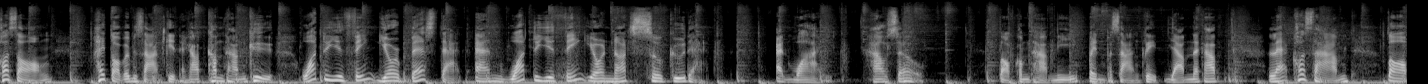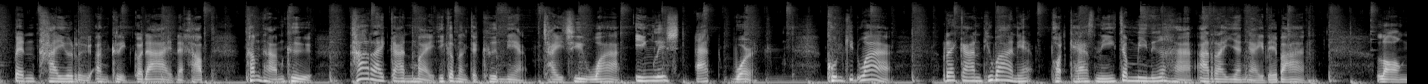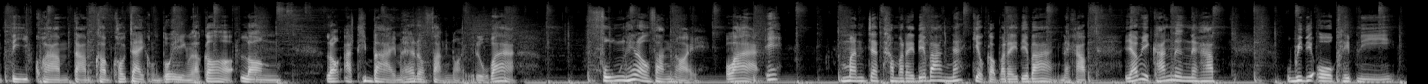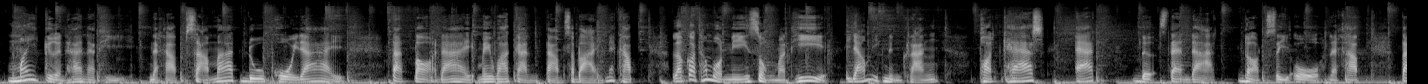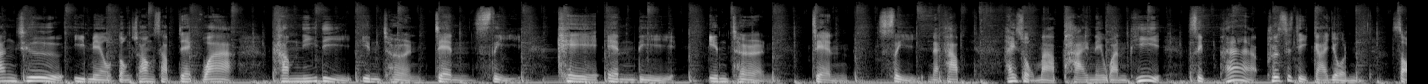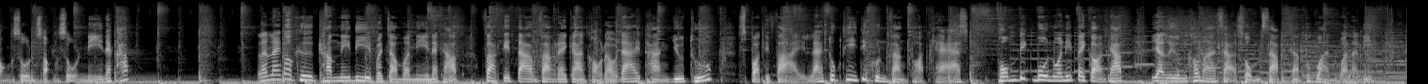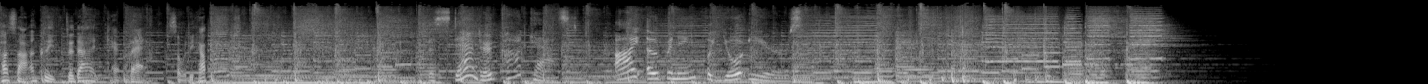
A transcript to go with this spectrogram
ข้อ 2 ให้ตอบเป็นภาษาอังกฤษนะครับคำถามคือ what do you think you're best at and what do you think you're not so good at and why how so ตอบคำถามนี้เป็นภาษาอังกฤษย้ำนะครับ และข้อ 3 ตอบเป็นไทยหรืออังกฤษก็ได้นะครับคำถามคือ ถ้ารายการใหม่ที่กำลังจะขึ้นเนี่ยใช้ชื่อว่า English at Work คุณคิดว่ารายการที่ว่านี้พอดแคสต์นี้จะมีเนื้อหาอะไรยังไงได้บ้าง ลองตีความตามความเข้าใจของตัวเอง แล้วก็ลองลองอธิบายมาให้เราฟังหน่อยหรือว่า ฟุ้งให้เราฟังหน่อยว่า เอ๊ะ มันจะทำอะไรได้บ้างนะ เกี่ยวกับอะไรได้บ้างนะครับย้ำอีกครั้งหนึ่งนะครับ วิดีโอคลิปนี้ไม่เกิน 5 นาทีนะครับ สามารถดูโพยได้ ตัดต่อได้ไม่ว่ากันตามสบายนะครับ แล้วก็ทั้งหมดนี้ส่งมาที่ย้ำอีกหนึ่งครั้ง podcast at the standard co นะครับ ตั้งชื่ออีเมลตรงช่อง subject ว่าคำนี้ดี intern gen 4 knd intern gen 4นะครับ ให้ส่งมาภายในวันที่ 15 พฤศจิกายน 2020 นี้นะครับ และนั่นก็คือคำนี้ดีประจำวันนี้นะครับ ฝากติดตามฟังรายการของเราได้ทาง YouTube Spotify และทุกที่ที่คุณฟังพอดแคสต์ ผมบิ๊กบูลวันนี้ไปก่อนครับ อย่าลืมเข้ามาสะสมศัพท์กันทุกวันวันละนิด ภาษาอังกฤษจะได้แข็งแรง สวัสดีครับ The Standard Podcast, eye opening for your ears.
